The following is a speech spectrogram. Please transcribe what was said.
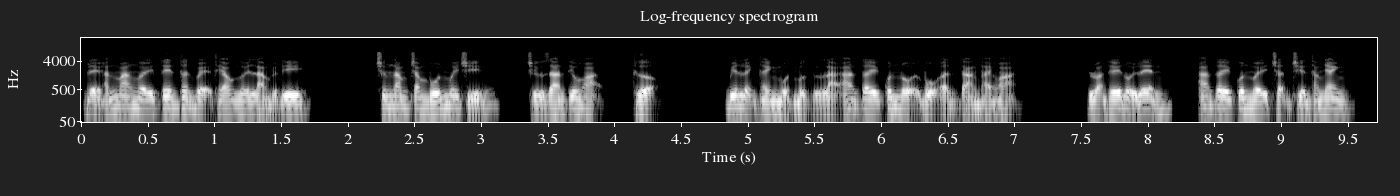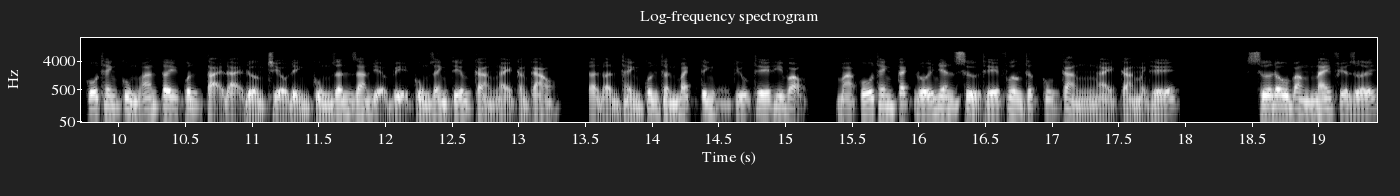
để hắn mang mấy tên thân vệ theo ngươi làm việc đi. Chương năm trăm bốn mươi chín, trừ gian tiêu hoạn, thượng. Biên lệnh thành một mực là an tây quân nội bộ ẩn tàng thái họa loạn thế nổi lên, an tây quân mấy trận chiến thắng nhanh, cố thanh cùng an tây quân tại đại đường triều đình cùng dân gian địa vị cùng danh tiếng càng ngày càng cao, ẩn ẩn thành quân thần bách tinh cứu thế hy vọng, mà cố thanh cách đối nhân xử thế phương thức cũng càng ngày càng mạnh thế. Xưa đâu bằng nay phía dưới,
